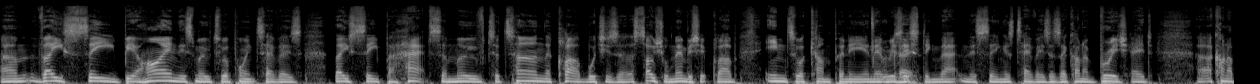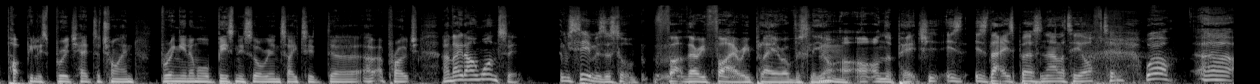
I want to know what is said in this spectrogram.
Um, they see behind this move to appoint Tevez, they see perhaps a move to turn the club, which is a social membership club, into a company, and they're Okay. resisting that, and they're seeing as Tevez as a kind of bridgehead, uh, a kind of populist bridgehead to try and bring in a more business orientated uh, approach, and they don't want it. We see him as a sort of fi- very fiery player, obviously Hmm. on, on the pitch. Is is that his personality often? Well, uh,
